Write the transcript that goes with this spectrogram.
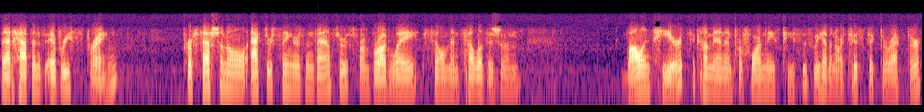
that happens every spring. Professional actors, singers, and dancers from Broadway, film, and television volunteer to come in and perform these pieces. We have an artistic director,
